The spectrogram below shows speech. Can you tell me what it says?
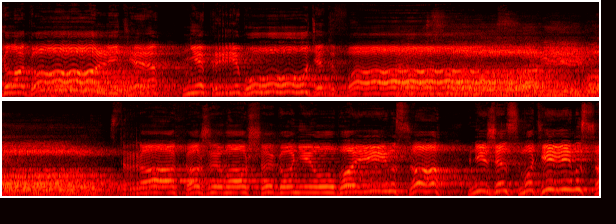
Ежаще возглаголите, не прибудет вас. Страха же вашего не убоимся, ниже смутимся.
